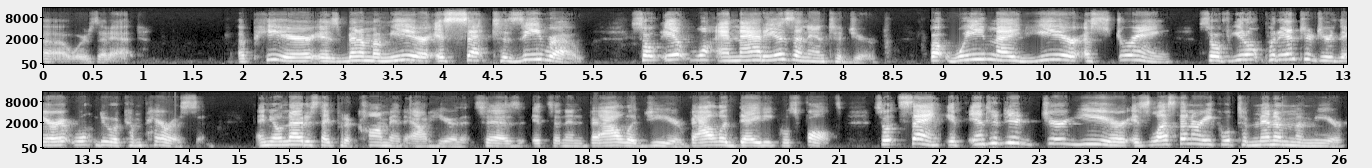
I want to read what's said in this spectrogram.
uh, where's it at? Up here is minimum year is set to zero. So it will, and that is an integer. But we made year a string. So if you don't put integer there, it won't do a comparison. And you'll notice they put a comment out here that says it's an invalid year. Valid date equals false. So it's saying if integer year is less than or equal to minimum year.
